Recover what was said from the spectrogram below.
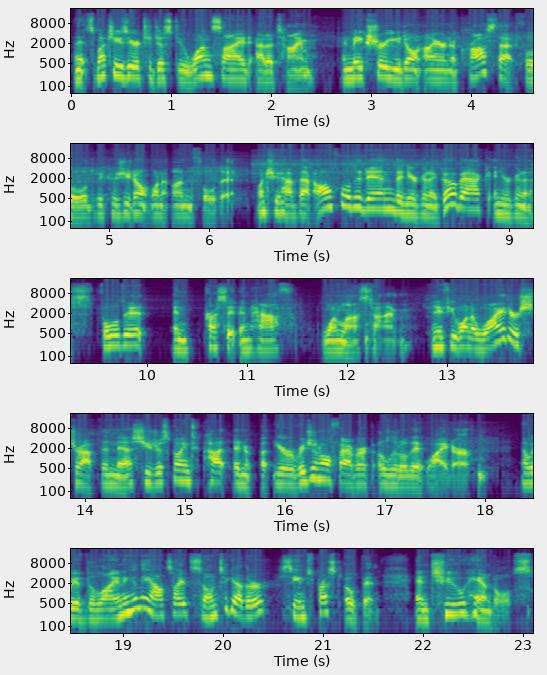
And it's much easier to just do one side at a time. And make sure you don't iron across that fold because you don't want to unfold it. Once you have that all folded in, then you're going to go back and you're going to fold it and press it in half one last time. And if you want a wider strap than this, you're just going to cut an, uh, your original fabric a little bit wider. Now we have the lining and the outside sewn together, seams pressed open, and two handles.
